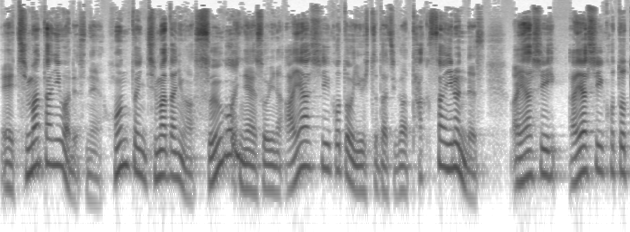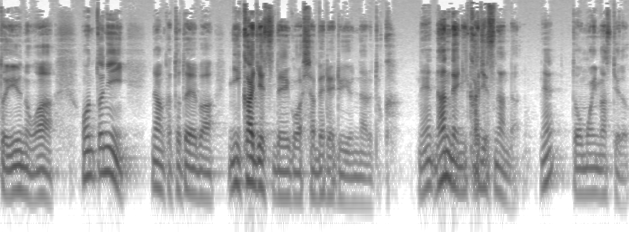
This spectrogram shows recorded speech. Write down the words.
えー、巷にはですね本当に巷にはすごいねそういうね怪しいことを言う人たちがたくさんいるんです。怪しい怪しいことというのは本当になんか例えば2ヶ月で英語が喋れるようになるとかね、なんで2ヶ月なんだ、ね、と思いますけど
